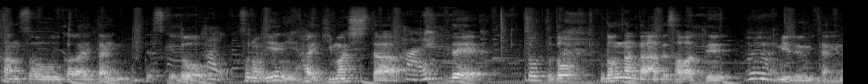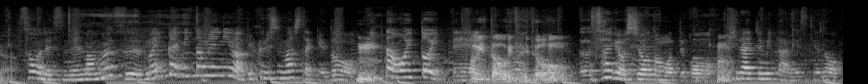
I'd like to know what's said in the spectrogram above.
感想を伺いたいんですけど、はい。その家にはい来ました、はい。でちょっとどどんなんかなって触ってうん。みるみたいな、そうですね、まあ、まず、まあ、一回見た目にはびっくりしましたけど、うん。一旦置いといてあいた置いといたうん。作業しようと思ってこう、うん。開いてみたんですけど、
